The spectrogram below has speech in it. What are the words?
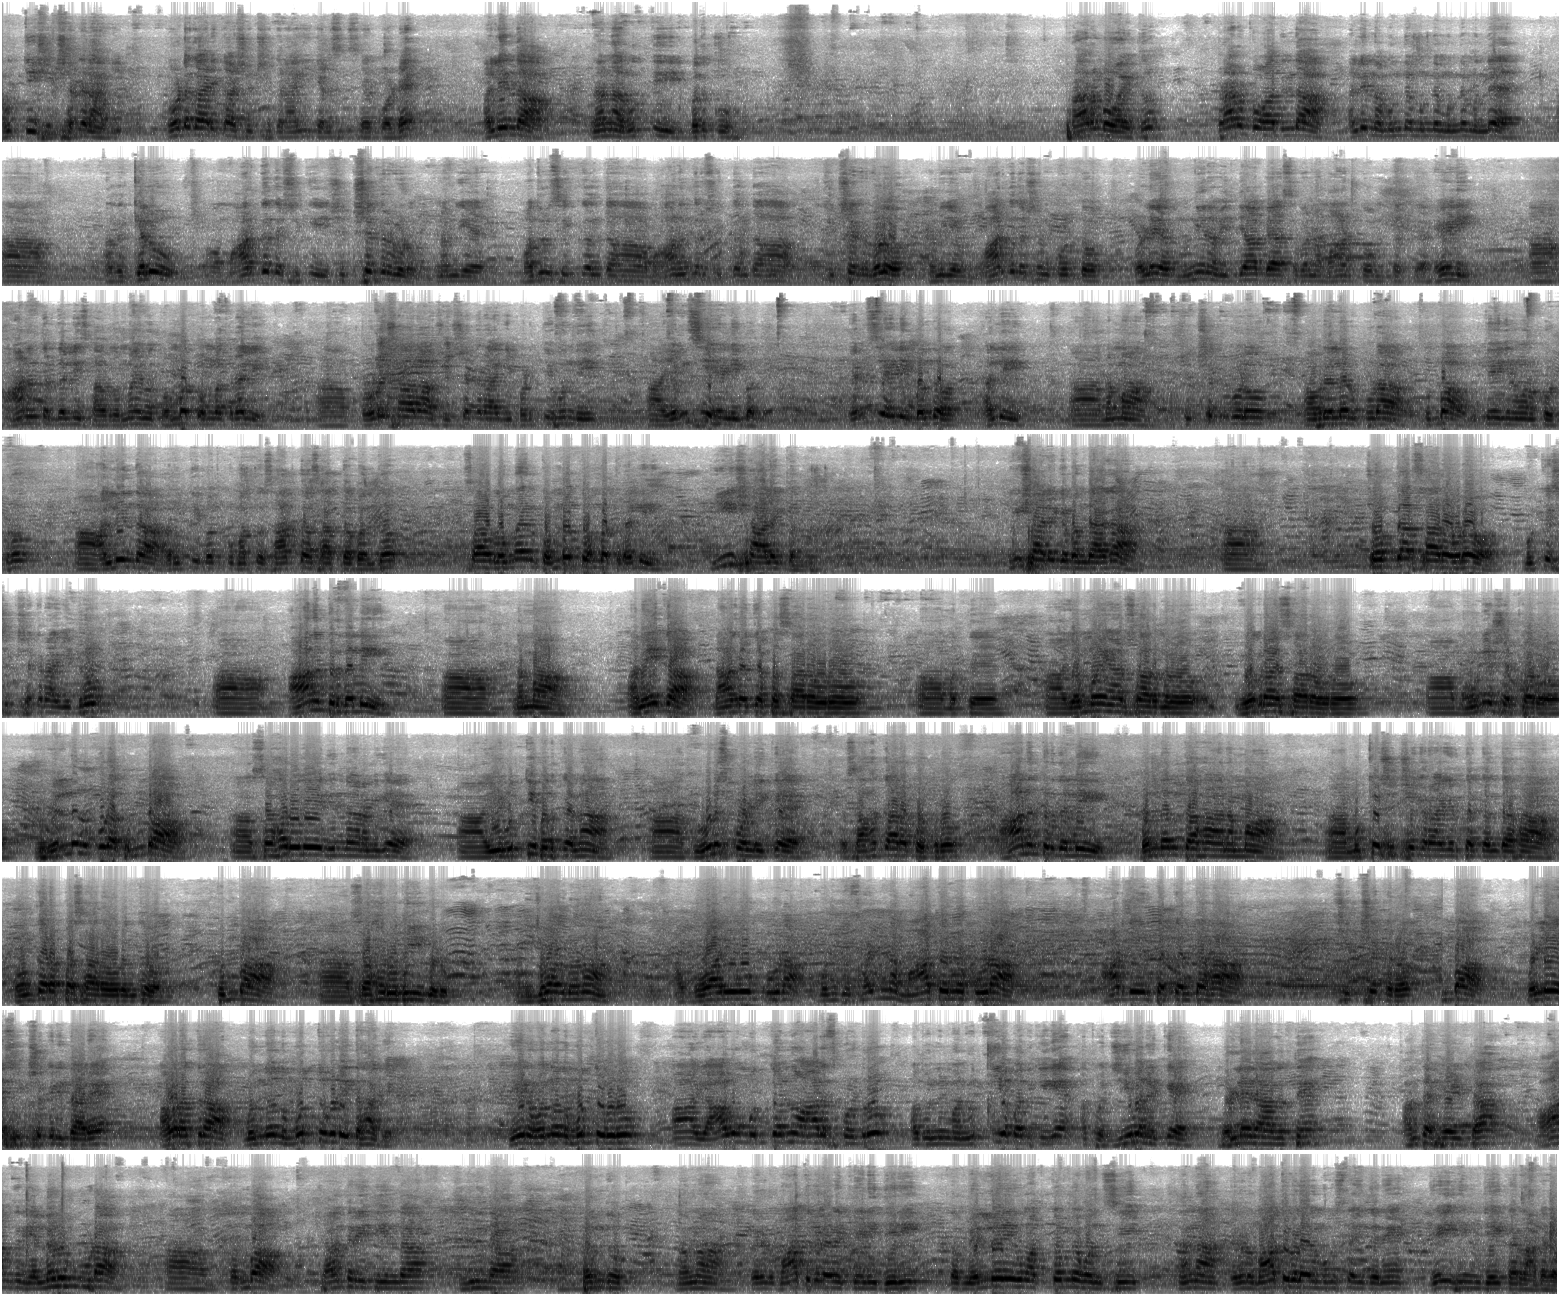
ವೃತ್ತಿ ಶಿಕ್ಷಕನಾಗಿ, ತೋಟಗಾರಿಕಾ ಶಿಕ್ಷಕನಾಗಿ ಕೆಲಸಕ್ಕೆ ಸೇರಿಕೊಂಡೆ. ಅಲ್ಲಿಂದ ನನ್ನ ವೃತ್ತಿ ಬದುಕು ಪ್ರಾರಂಭವಾಯಿತು. ಪ್ರಾರಂಭವಾದಿಂದ ಅಲ್ಲಿಂದ ಮುಂದೆ ಮುಂದೆ ಮುಂದೆ ಮುಂದೆ ಅದು ಕೆಲವು ಮಾರ್ಗದರ್ಶಕಿ ಶಿಕ್ಷಕರುಗಳು ನಮಗೆ ಮೊದಲು ಸಿಕ್ಕಂತಹ ಆನಂತರ ಸಿಕ್ಕಂತಹ ಶಿಕ್ಷಕರುಗಳು ನಮಗೆ ಮಾರ್ಗದರ್ಶನ ಕೊಟ್ಟು ಒಳ್ಳೆಯ ಮುಂದಿನ ವಿದ್ಯಾಭ್ಯಾಸವನ್ನು ಅಂತ ಹೇಳಿ ಆನಂತರದಲ್ಲಿ ಸಾವಿರದ ಒಂಬೈನೂರ ತೊಂಬತ್ತೊಂಬತ್ತರಲ್ಲಿ ಪ್ರೌಢಶಾಲಾ ಶಿಕ್ಷಕರಾಗಿ ಬಡ್ತಿ ಹೊಂದಿ ಎಂ ಸಿ ಹಳ್ಳಿ ಬಂದೆ. ಎಂ ಸಿ ಹಳ್ಳಿ ಬಂದು ಅಲ್ಲಿ ನಮ್ಮ ಶಿಕ್ಷಕರುಗಳು, ಅವರೆಲ್ಲರೂ ಕೂಡ ತುಂಬ ಉತ್ತೇಜನವನ್ನು ಕೊಟ್ಟರು. ಅಲ್ಲಿಂದ ವೃತ್ತಿ ಬದುಕು ಮತ್ತು ಸಾಕ್ತಾ ಸಾಕ್ತಾ ಬಂತು ಸಾವಿರದ ಒಂಬೈನೂರ ತೊಂಬತ್ತೊಂಬತ್ತರಲ್ಲಿ ಈ ಶಾಲೆಗೆ ಬಂದೆ. ಈ ಶಾಲೆಗೆ ಬಂದಾಗ ಚೌಕ್ದಾರ್ ಸಾರ್ ಅವರು ಮುಖ್ಯ ಶಿಕ್ಷಕರಾಗಿದ್ದರು ಆನಂತರದಲ್ಲಿ ನಮ್ಮ ಅನೇಕ ನಾಗರಾಜಪ್ಪ ಸಾರ್ ಅವರು ಮತ್ತೆ M I R sir Yogaraj sir ಅವರು ಆ, ಮೌನೇಶಪ್ಪ ಅವರು ಇವರೆಲ್ಲರೂ ಕೂಡ ತುಂಬ ಆ, ಸಹೃದಯದಿಂದ ನಮಗೆ ಈ ವೃತ್ತಿ ಬದುಕನ್ನು ರೂಢಿಸ್ಕೊಳ್ಳಿಕ್ಕೆ ಸಹಕಾರ ಕೊಟ್ಟರು ಆನಂತರದಲ್ಲಿ ಬಂದಂತಹ ನಮ್ಮ ಮುಖ್ಯ ಶಿಕ್ಷಕರಾಗಿರ್ತಕ್ಕಂತಹ ಓಂಕಾರಪ್ಪ ಸಾರ್ ಅವರಂತೂ ತುಂಬ ಆ, ಸಹೃದಯಿಗಳು. ನಿಜವಾಗ್ಲೂ ವಾರಿಯೂ ಕೂಡ ಒಂದು ಸಣ್ಣ ಮಾತನ್ನು ಕೂಡ ಆಡದೇ ಇರತಕ್ಕಂತಹ ಶಿಕ್ಷಕರು ತುಂಬ ಒಳ್ಳೆಯ ಶಿಕ್ಷಕರಿದ್ದಾರೆ. ಅವರ ಹತ್ರ ಒಂದೊಂದು ಮುತ್ತುಗಳಿದ್ದ ಹಾಗೆ. ಏನು ಒಂದೊಂದು ಮುತ್ತುಗಳು ಆ ಯಾವ ಮುತ್ತನ್ನು ಆರಿಸ್ಕೊಂಡ್ರು ಅದು ನಿಮ್ಮ ನೃತ್ಯ ಬದುಕಿಗೆ ಅಥವಾ ಜೀವನಕ್ಕೆ ಒಳ್ಳೆಯದಾಗುತ್ತೆ ಅಂತ ಹೇಳ್ತಾ ಆನಂತರ ಎಲ್ಲರೂ ಕೂಡ ಆ, ತುಂಬಾ ಶಾಂತ ರೀತಿಯಿಂದ ಇದರಿಂದ ಬಂದು ನಮ್ಮ ಎರಡು ಮಾತುಗಳನ್ನು ಕೇಳಿದ್ದೀರಿ. ತಮ್ಮೆಲ್ಲರಿಗೂ ಮತ್ತೊಮ್ಮೆ ವಂದಿಸಿ ನನ್ನ ಎರಡು ಮಾತುಗಳನ್ನು ಮುಗಿಸ್ತಾ ಇದ್ದೇನೆ. ಜೈ ಹಿಂದ್ ಜೈ ಕರ್ನಾಟಕ.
